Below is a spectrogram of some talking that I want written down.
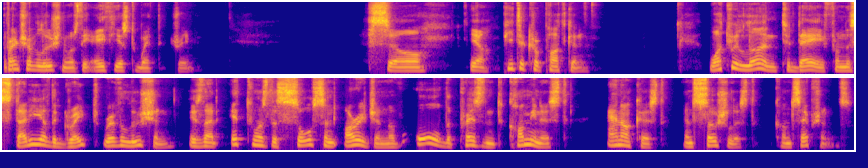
The French Revolution was the atheist wet dream. So, yeah, Peter Kropotkin. What we learn today from the study of the Great Revolution is that it was the source and origin of all the present communist, anarchist, and socialist conceptions.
